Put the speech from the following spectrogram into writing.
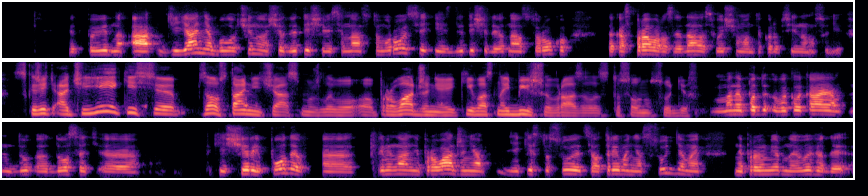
Відповідно, а діяння було вчинено ще в 2018 році, і з 2019 року така справа розглядалась в Вищому антикорупційному суді. Скажіть, а чи є якісь е, за останній час, можливо, е, провадження, які вас найбільше вразили стосовно суддів? Мене викликає ду- досить е, такий щирий подив е, кримінальні провадження, які стосуються отримання суддями неправомірної вигоди, е,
